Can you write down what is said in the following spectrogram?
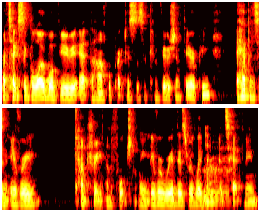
it takes a global view at the harmful practices of conversion therapy. It happens in every country, unfortunately. Everywhere there's religion, it's mm. happening.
